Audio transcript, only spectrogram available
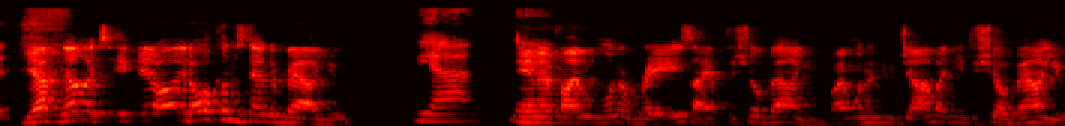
Yeah no it's it, it, all, it all comes down to value yeah. And if I want to raise, I have to show value. If I want a new job, I need to show value.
